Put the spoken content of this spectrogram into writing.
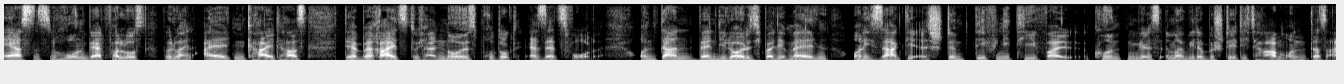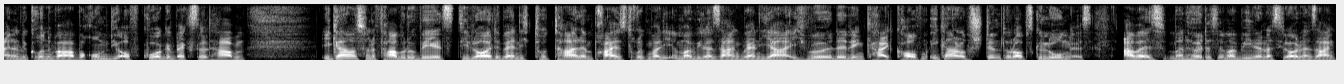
erstens einen hohen Wertverlust, weil du einen alten Kite hast, der bereits durch ein neues Produkt ersetzt wurde. Und dann werden die Leute sich bei dir melden und ich sage dir, es stimmt definitiv, weil Kunden mir das immer wieder bestätigt haben und das einer der Gründe war, warum die auf Core gewechselt haben. Egal was für eine Farbe du wählst, die Leute werden dich total im Preis drücken, weil die immer wieder sagen werden, ja, ich würde den Kite kaufen, egal ob es stimmt oder ob es gelogen ist. Aber es, man hört es immer wieder, dass die Leute dann sagen,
